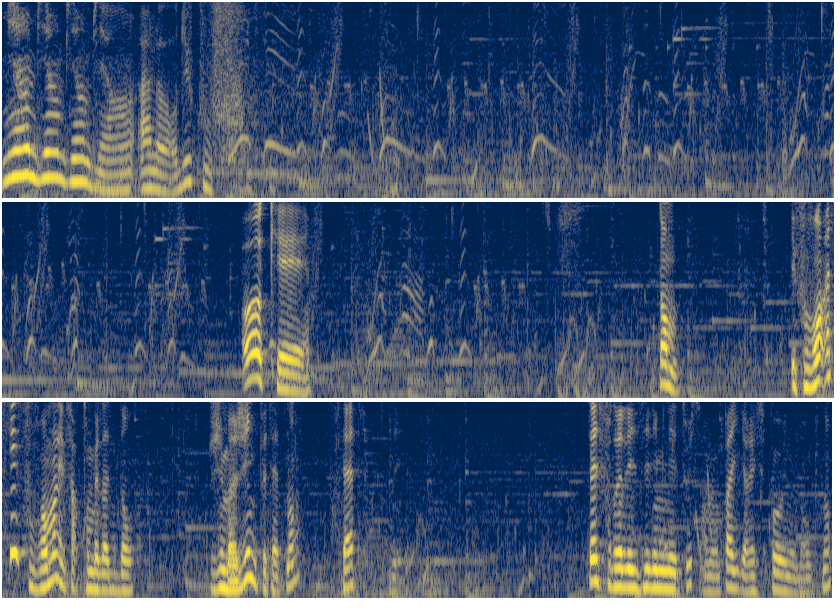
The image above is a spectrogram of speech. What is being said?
Bien, bien, bien, bien. Alors, du coup... Ok. Tombe. Il faut vraiment... Est-ce qu'il faut vraiment les faire tomber là-dedans? J'imagine, peut-être, non Peut-être Peut-être faudrait les éliminer tous. En même pas, ils respawn, donc non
